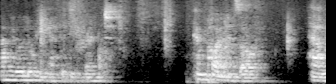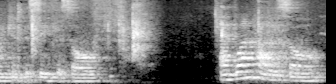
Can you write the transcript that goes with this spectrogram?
and we were looking at the different components of how we can perceive the soul. And one part of the soul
